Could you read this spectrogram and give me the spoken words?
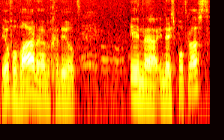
heel veel waarde hebben gedeeld in, in deze podcast.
